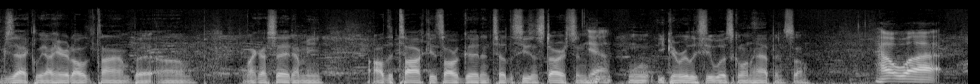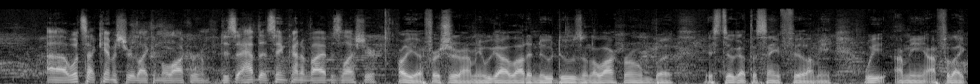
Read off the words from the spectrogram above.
Exactly, I hear it all the time. But um, like I said, I mean, all the talk is all good until the season starts, and Yeah. you can really see what's going to happen. So How? Uh, uh, what's that chemistry like in the locker room? Does it have that same kind of vibe as last year? Oh yeah, for sure. I mean, we got a lot of new dudes in the locker room, but it still got the same feel. I mean, we. I mean, I feel like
